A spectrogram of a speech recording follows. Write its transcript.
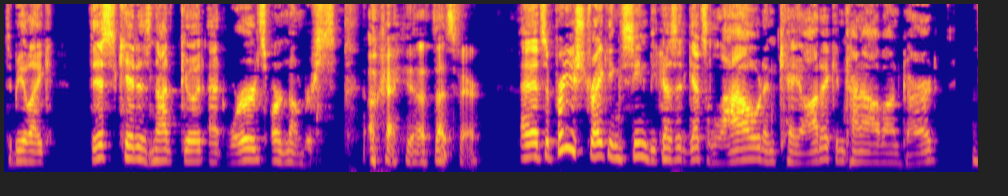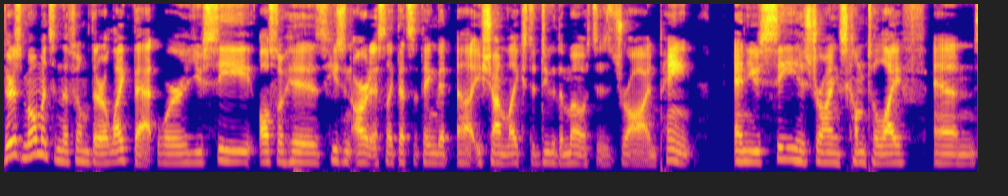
to be like, this kid is not good at words or numbers. Okay, yeah, that's fair. And it's a pretty striking scene because it gets loud and chaotic and kind of avant garde. There's moments in the film that are like that where you see also his he's an artist like that's the thing that uh, Ishan likes to do the most is draw and paint and you see his drawings come to life and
